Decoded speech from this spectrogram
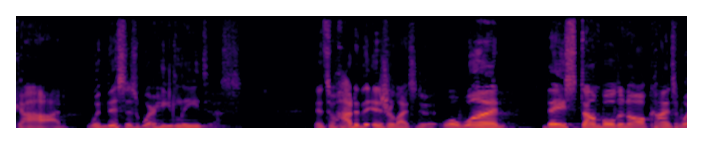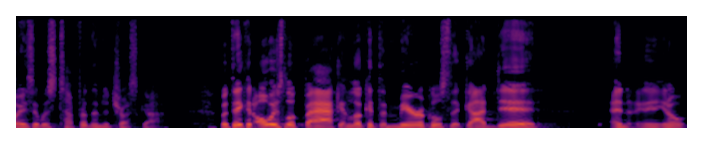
God when this is where He leads us? And so, how did the Israelites do it? Well, one, they stumbled in all kinds of ways. It was tough for them to trust God. But they could always look back and look at the miracles that God did and, you know,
